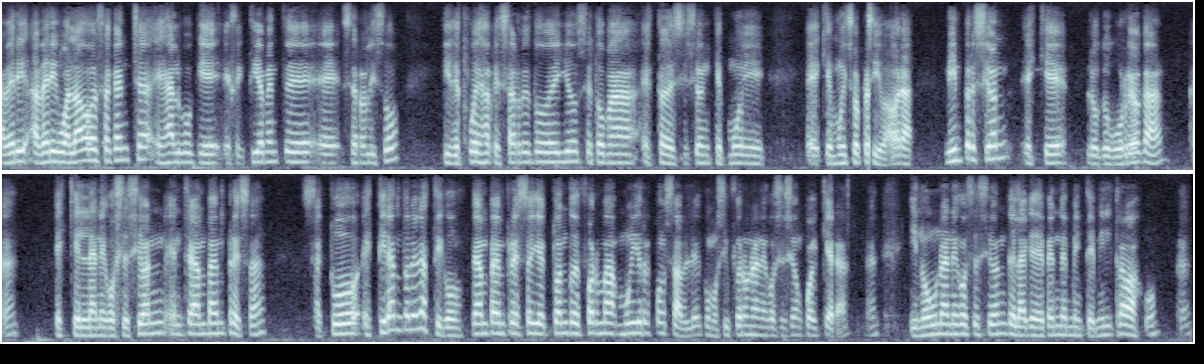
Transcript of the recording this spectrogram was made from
haber, igualado esa cancha es algo que efectivamente eh, se realizó y después, a pesar de todo ello, se toma esta decisión que es muy, eh, que es muy sorpresiva. Ahora, mi impresión es que lo que ocurrió acá es que en la negociación entre ambas empresas se actuó estirando el elástico de ambas empresas y actuando de forma muy irresponsable, como si fuera una negociación cualquiera, ¿eh? y no una negociación de la que dependen 20.000 trabajos, ¿eh?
